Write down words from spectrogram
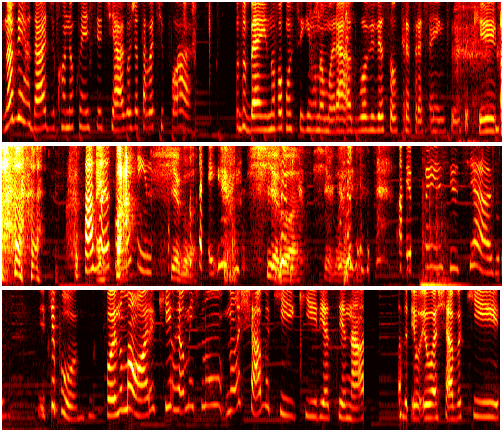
Na verdade, quando eu conheci o Thiago, eu já tava tipo, ah, tudo bem, não vou conseguir um namorado, vou viver solteira pra sempre, não sei o quê. tava Aí, eu tava pá! assim, né? Chegou. Aí Chegou. Chegou. eu conheci o Thiago. E, tipo, foi numa hora que eu realmente não, não achava que, que iria ter nada. Eu, eu achava que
